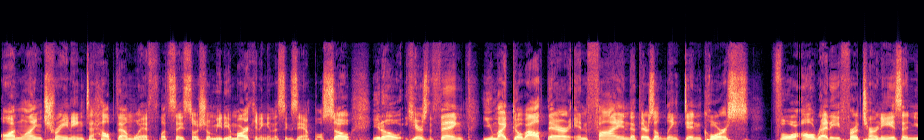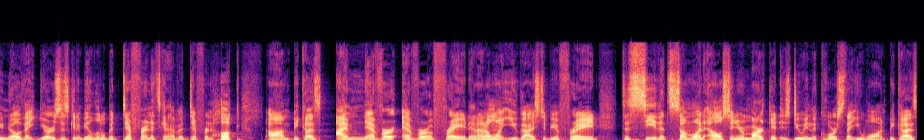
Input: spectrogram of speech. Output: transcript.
online training to help them with, let's say, social media marketing in this example. So, you know, here's the thing you might go out there and find that there's a LinkedIn course for already for attorneys and you know that yours is going to be a little bit different it's going to have a different hook um, because i'm never ever afraid and i don't want you guys to be afraid to see that someone else in your market is doing the course that you want because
